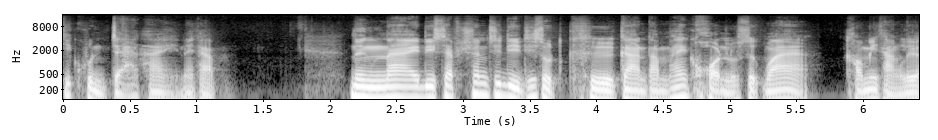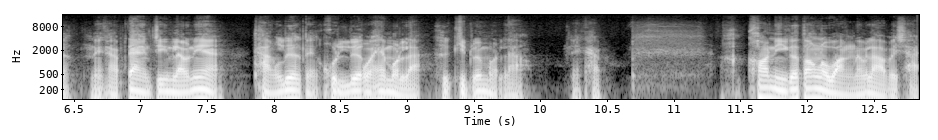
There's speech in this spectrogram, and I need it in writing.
ที่คุณแจกให้นะครับหนึ่งใน deception ที่ดีที่สุดคือการทำให้คนรู้สึกว่าเขามีทางเลือกนะครับ แต่จริงๆแล้วเนี่ยทางเลือกเนี่ยคุณเลือกไว้ให้หมดละคือคิดไว้หมดแล้วนะครับ ข้อนี้ก็ต้องระวังนะเวลาเอาไปใช้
